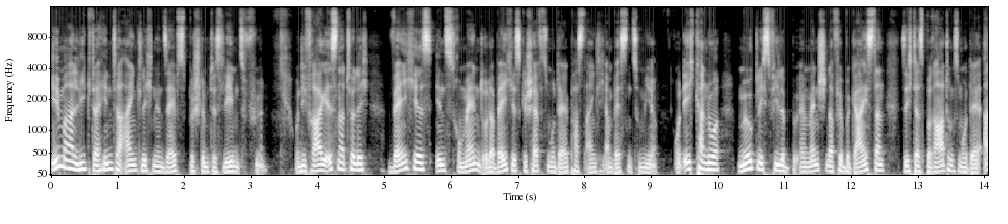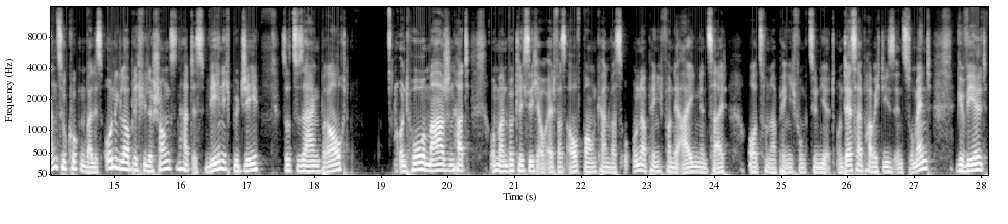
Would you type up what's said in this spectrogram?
immer liegt dahinter eigentlich ein selbstbestimmtes Leben zu führen. Und die Frage ist natürlich, welches Instrument oder welches Geschäftsmodell passt eigentlich am besten zu mir? Und ich kann nur möglichst viele äh, Menschen dafür begeistern, sich das Beratungsmodell anzugucken, weil es unglaublich viele Chancen hat, es wenig Budget sozusagen braucht und hohe Margen hat und man wirklich sich auch etwas aufbauen kann, was unabhängig von der eigenen Zeit ortsunabhängig funktioniert. Und deshalb habe ich dieses Instrument gewählt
